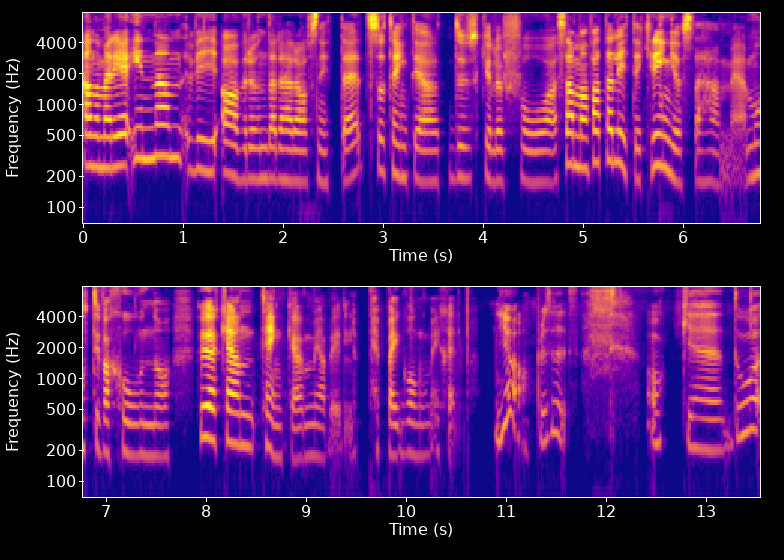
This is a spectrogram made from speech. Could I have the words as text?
Anna-Maria, innan vi avrundar det här avsnittet så tänkte jag att du skulle få sammanfatta lite kring just det här med motivation och hur jag kan tänka om jag vill peppa igång mig själv. Ja, precis. Och eh, då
